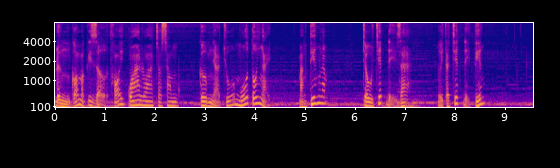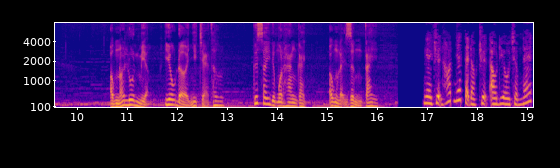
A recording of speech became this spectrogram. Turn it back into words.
Đừng có mà cái dở thói qua loa cho xong Cơm nhà chúa múa tối ngày Mang tiếng lắm. Châu chết để ra Người ta chết để tiếng. Ông nói luôn miệng Yêu đời như trẻ thơ. Cứ xây được một hàng gạch, ông lại dừng tay. Nghe chuyện hot nhất tại đọc truyện audio.net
